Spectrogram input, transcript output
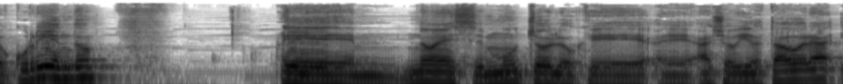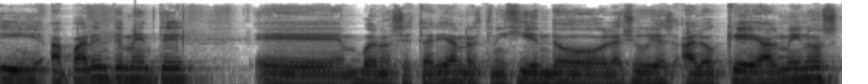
ocurriendo. no es mucho lo que ha llovido hasta ahora y aparentemente eh, bueno, se estarían restringiendo las lluvias a lo que al menos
